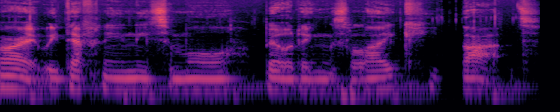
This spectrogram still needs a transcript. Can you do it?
Alright, we definitely need some more buildings like that.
